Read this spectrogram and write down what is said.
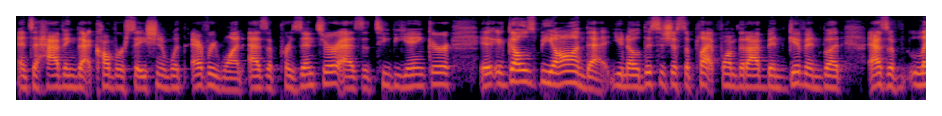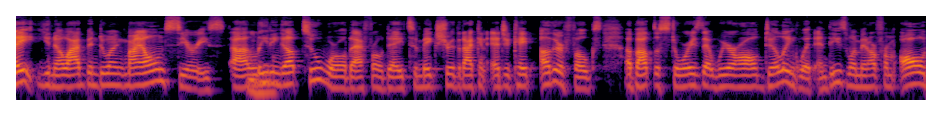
and to having that conversation with everyone as a presenter, as a TV anchor, it, it goes beyond that. You know, this is just a platform that I've been given, but as of late, you know, I've been doing my own series uh, mm-hmm. leading up to World Afro Day to make sure that I can educate other folks about the stories that we're all dealing with. And these women are from all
